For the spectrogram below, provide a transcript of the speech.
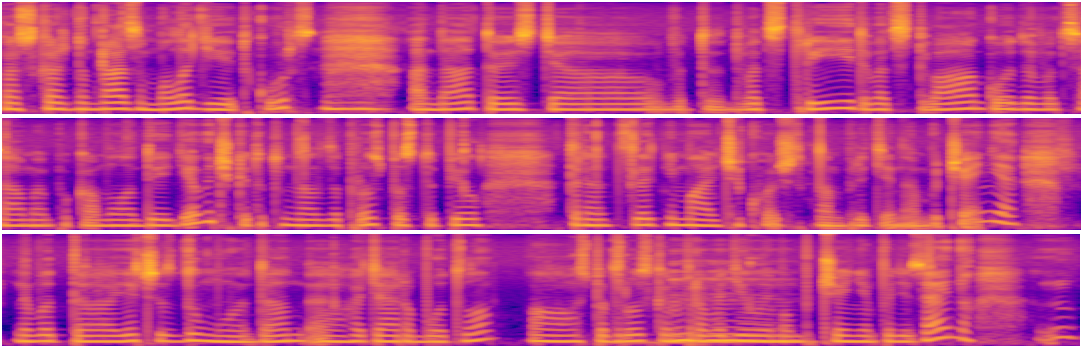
с каждым разом молодеет курс, mm-hmm. да, то есть вот 23-22 года, вот самые пока молодые девочки, тут у нас запрос поступил, 13-летний мальчик хочет к нам прийти на обучение, и вот я сейчас думаю, да, хотя работала с подростками, mm-hmm. проводила им обучение по дизайну, ну,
